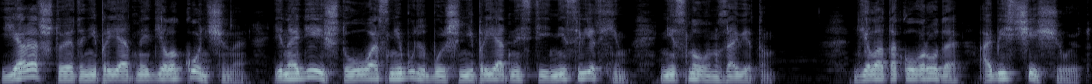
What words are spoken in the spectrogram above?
Я рад, что это неприятное дело кончено, и надеюсь, что у вас не будет больше неприятностей ни с Ветхим, ни с Новым Заветом. Дела такого рода обесчещивают.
